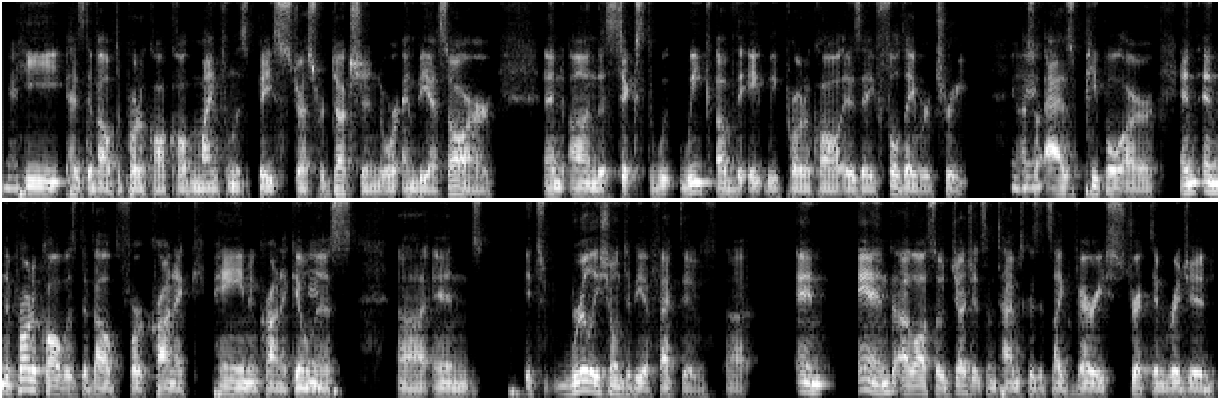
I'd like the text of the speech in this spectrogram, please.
Mhm. he has developed a protocol called mindfulness based stress reduction or mbsr and on the sixth w- week of the eight week protocol is a full day retreat uh, Mhm. so as people are, and and the protocol was developed for chronic pain and chronic illness, uh, and it's really shown to be effective. Uh, and and I'll also judge it sometimes because it's like very strict and rigid,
